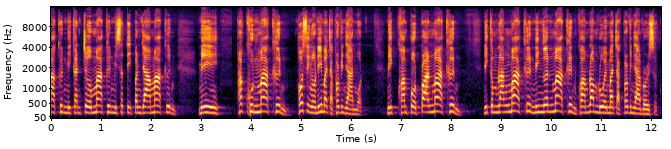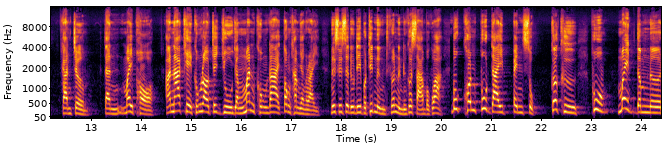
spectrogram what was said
มากขึ้น มีการเจอมากขึ้น มีสติปัญญามากขึ้น มีพระคุณมากขึ้น เพราะสิ่งเหล่านี้มาจากพระวิญญาณหมด มีความโปรดปรานมากขึ้น มีกำลังมากขึ้น มีเงินมากขึ้น ความร่ำรวยมาจากพระวิญญาณบริสุทธิ์ การเจิม แต่ไม่พออาณาเขตของเราจะอยู่อย่างมั่นคงได้ต้องทำอย่างไรหนังสือสดุดีบทที่หนึ่งข้อหนึ่งถึงข้อสามบอกว่า บุคคลผู้ใดเป็นสุขก็คือผู้ไม่ดำเนิน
